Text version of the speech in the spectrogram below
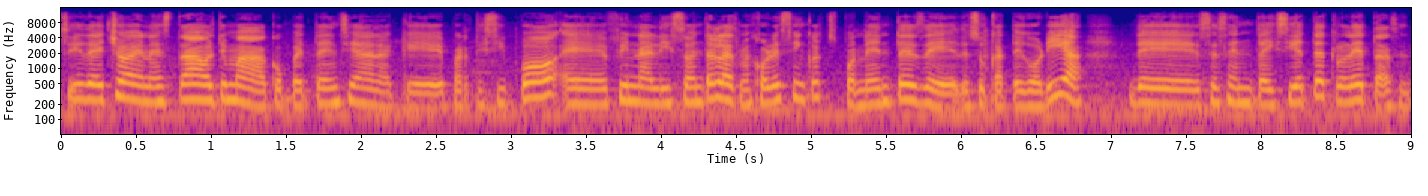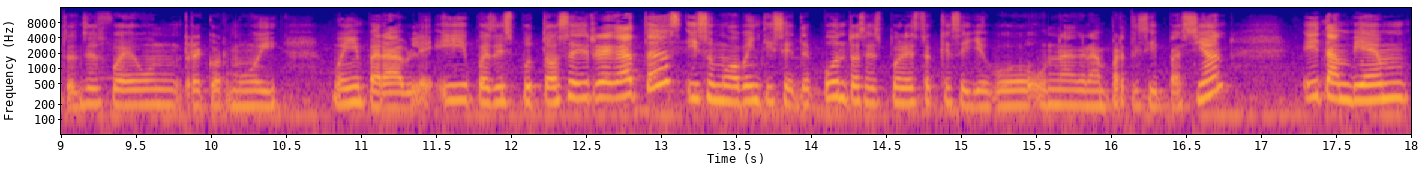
Sí, de hecho, en esta última competencia en la que participó, eh, finalizó entre las mejores cinco exponentes de, de su categoría, de 67 atletas, entonces fue un récord muy, muy imparable. Y pues disputó seis regatas y sumó 27 puntos, es por esto que se llevó una gran participación. Y también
